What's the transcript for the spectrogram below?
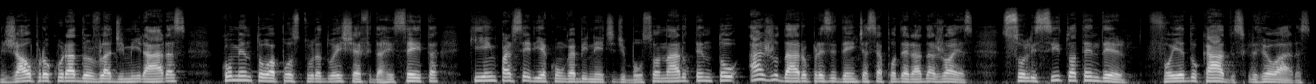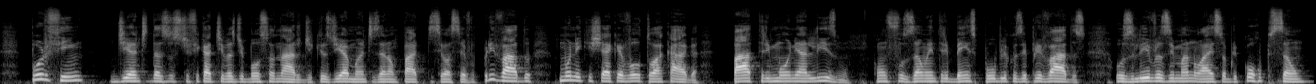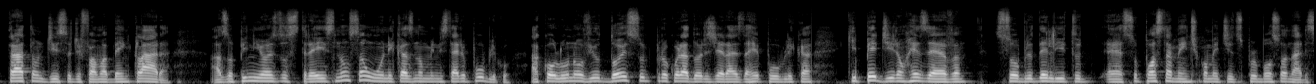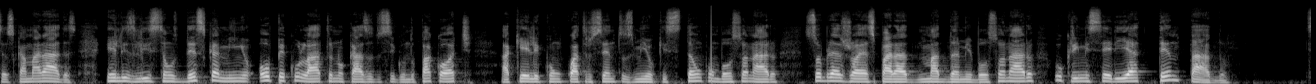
Já o procurador Vladimir Aras comentou a postura do ex-chefe da Receita, que, em parceria com o gabinete de Bolsonaro, tentou ajudar o presidente a se apoderar das joias. Solicito atender. Foi educado, escreveu Aras. Por fim, diante das justificativas de Bolsonaro de que os diamantes eram parte de seu acervo privado, Monique Schecker voltou à carga. Patrimonialismo, confusão entre bens públicos e privados. Os livros e manuais sobre corrupção tratam disso de forma bem clara. As opiniões dos três não são únicas no Ministério Público. A coluna ouviu dois subprocuradores gerais da República que pediram reserva sobre o delito é, supostamente cometidos por Bolsonaro e seus camaradas. Eles listam o descaminho ou peculato no caso do segundo pacote, aquele com 400 mil que estão com Bolsonaro. Sobre as joias para Madame Bolsonaro, o crime seria tentado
